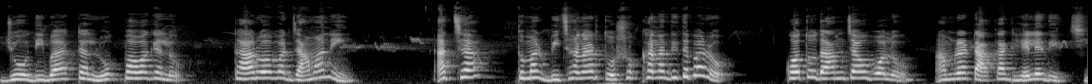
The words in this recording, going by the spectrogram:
যদি বা একটা লোক পাওয়া গেল, তারও আবার জামা নেই। আচ্ছা তোমার বিছানার তোষকখানা দিতে পারো? কত দাম চাও বলো, আমরা টাকা ঢেলে দিচ্ছি।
